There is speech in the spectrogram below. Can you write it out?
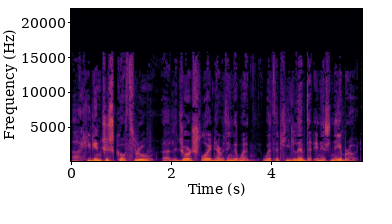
Uh, he didn't just go through uh, the George Floyd and everything that went with it. He lived it in his neighborhood.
